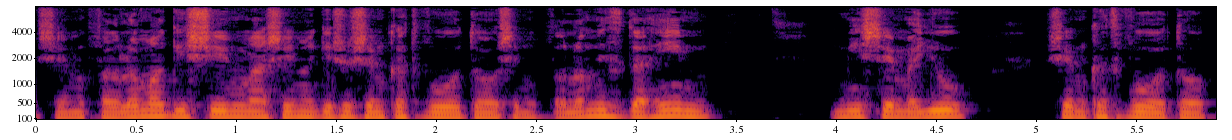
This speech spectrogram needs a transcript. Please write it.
שהם כבר לא מרגישים מה שהם הרגישו שהם כתבו אותו, שהם כבר לא מזדהים מי שהם היו שהם כתבו אותו.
